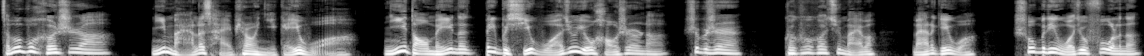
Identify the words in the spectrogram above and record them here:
怎么不合适啊？你买了彩票你给我，你倒霉呢背不起我就有好事呢，是不是？快快快去买吧，买了给我。说不定我就富了呢。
